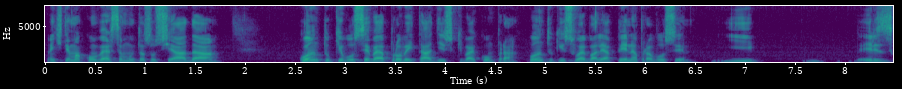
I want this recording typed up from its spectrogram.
A gente tem uma conversa muito associada a quanto que você vai aproveitar disso que vai comprar, quanto que isso vai valer a pena para você. E eles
